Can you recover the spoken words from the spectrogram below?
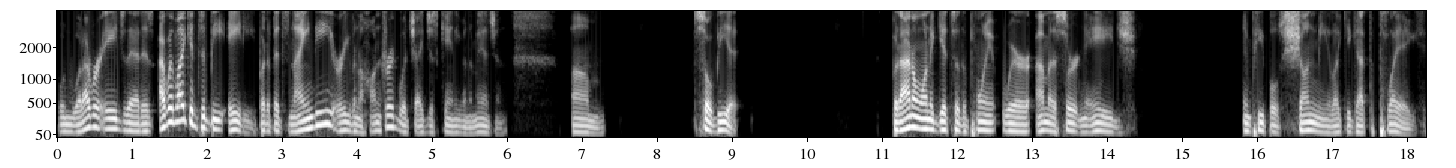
when whatever age that is, I would like it to be 80, but if it's 90 or even 100, which I just can't even imagine, um, so be it. But I don't want to get to the point where I'm at a certain age and people shun me like you got the plague.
